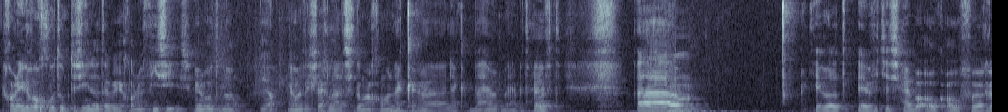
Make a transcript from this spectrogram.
gewoon in ieder geval goed om te zien dat er weer gewoon een visie is in Rotterdam. Ja. En wat ik zeg, laat ze er maar gewoon lekker, lekker bij wat mij betreft. Um, je wil het eventjes hebben ook over...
